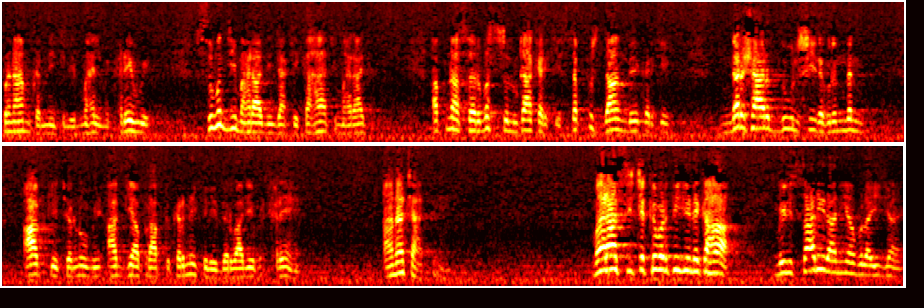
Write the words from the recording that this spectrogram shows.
प्रणाम करने के लिए महल में खड़े हुए सुमत जी महाराज ने जाके कहा कि महाराज, अपना सर्वस्व लुटा करके, सब कुछ दान दे करके नरशार्दूल श्री रघुनंदन आपके चरणों में आज्ञा प्राप्त करने के लिए दरवाजे पर खड़े हैं। आना चाहते हैं। महाराज श्री चक्रवर्ती जी ने कहा, मेरी सारी रानियाँ बुलाई जाएँ।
